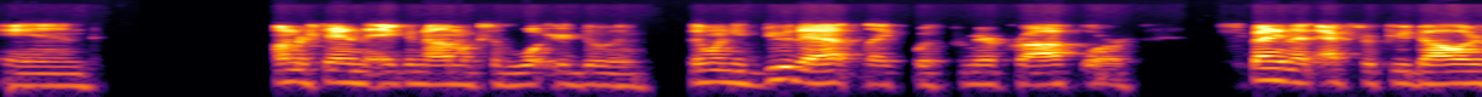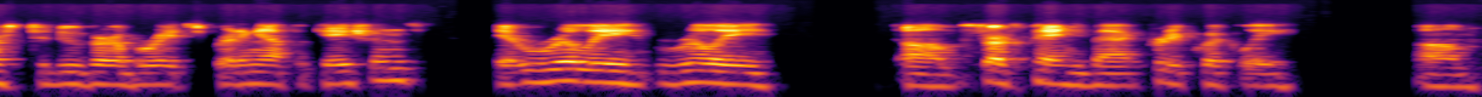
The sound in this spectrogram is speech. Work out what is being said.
and understanding the economics of what you're doing. Then when you do that, like with Premier Crop or spending that extra few dollars to do variable rate spreading applications, it really, really um, starts paying you back pretty quickly um,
